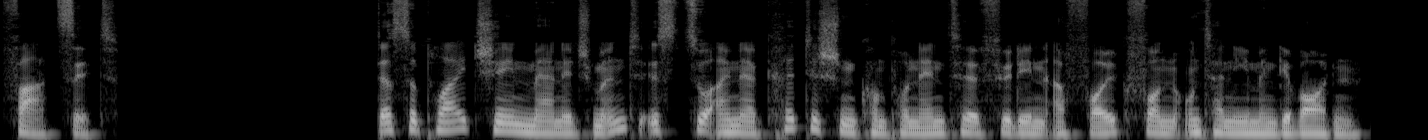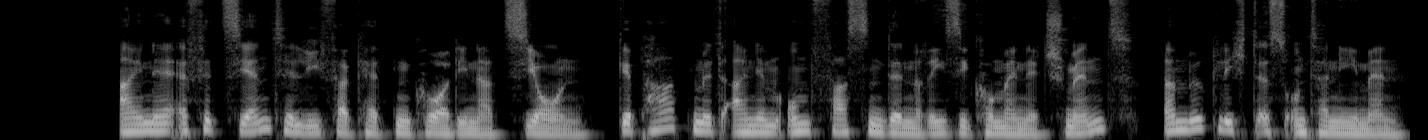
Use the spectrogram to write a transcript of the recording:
Fazit Das Supply Chain Management ist zu einer kritischen Komponente für den Erfolg von Unternehmen geworden. Eine effiziente Lieferkettenkoordination, gepaart mit einem umfassenden Risikomanagement, ermöglicht es Unternehmen,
